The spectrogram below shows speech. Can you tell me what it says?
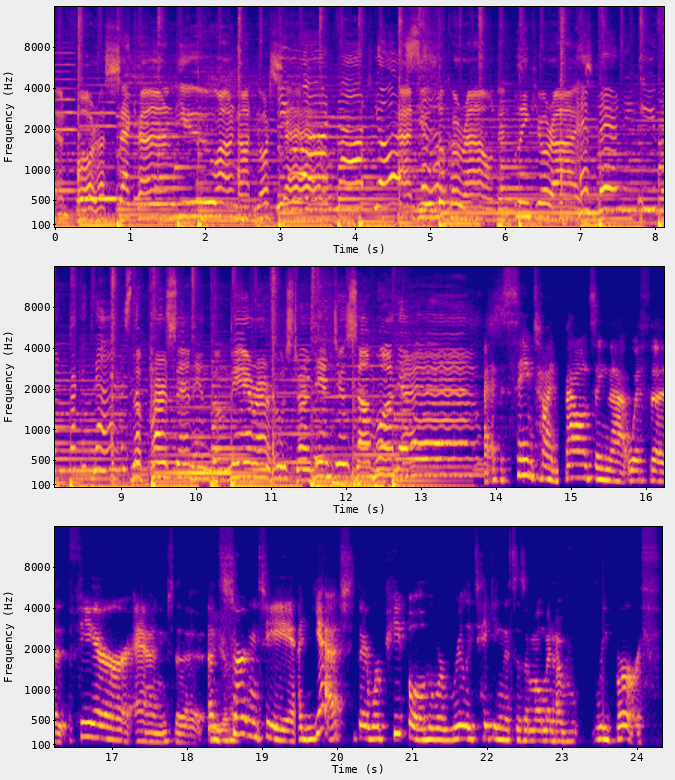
And for a second, you are not yourself. You are not yourself. And you look around and blink your eyes. And barely even recognize the person in the mirror who's turned into someone else. At the same time, balancing that with the fear and the uncertainty. And yet, there were people who were really taking this as a moment of rebirth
